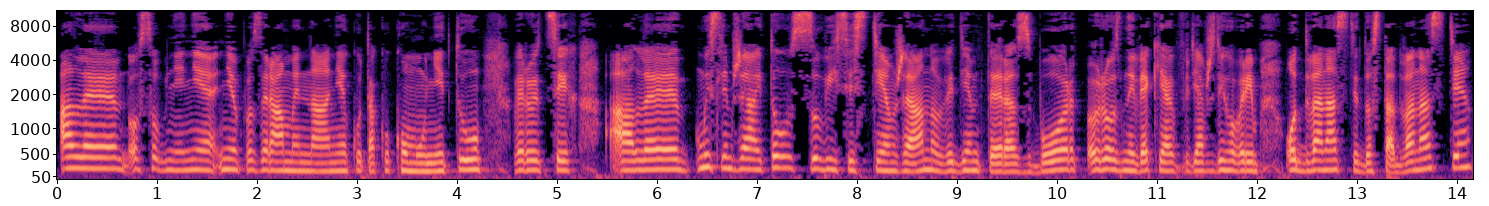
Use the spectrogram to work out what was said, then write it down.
ale osobne ne, nepozeráme na nejakú takú komunitu verujúcich, ale myslím, že aj to súvisí s tým, že áno, vediem teraz zbor, rôzny vek, ja, ja vždy hovorím od 12 do 112.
